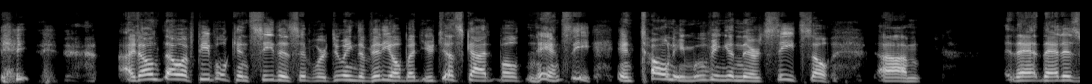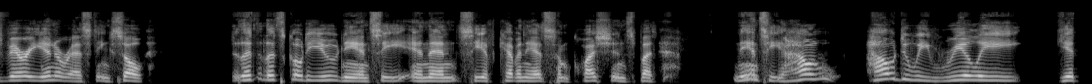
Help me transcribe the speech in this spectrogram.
I don't know if people can see this if we're doing the video, but you just got both Nancy and Tony moving in their seats. So um, that that is very interesting. So let, let's go to you, Nancy, and then see if Kevin has some questions. But Nancy, how how do we really get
